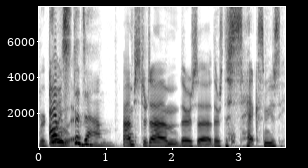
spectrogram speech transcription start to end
We're going there. Amsterdam. Amsterdam. There's a there's the sex museum.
